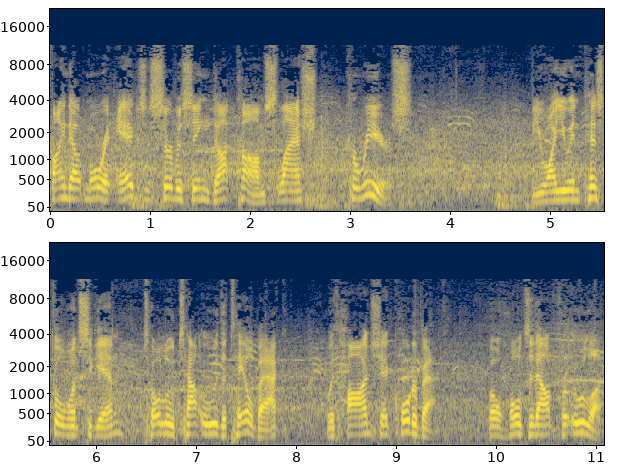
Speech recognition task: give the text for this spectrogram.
Find out more at edgeservicing.com slash careers. BYU in pistol once again. Tolutau, the tailback, with Hoge at quarterback. Beau holds it out for Ula.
